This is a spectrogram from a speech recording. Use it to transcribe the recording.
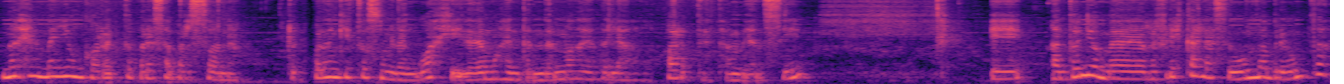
no es el medium correcto para esa persona. Recuerden que esto es un lenguaje y debemos entendernos desde las dos partes también, ¿sí? Eh, Antonio, ¿me refrescas la segunda pregunta?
